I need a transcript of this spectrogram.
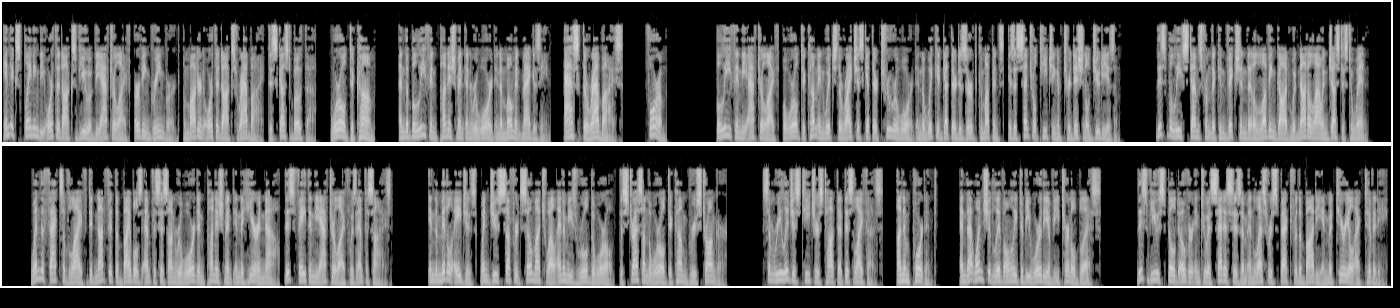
in explaining the Orthodox view of the afterlife, Irving Greenberg, a modern Orthodox rabbi, discussed both the «world to come» and the belief in punishment and reward in a Moment magazine. Ask the Rabbis forum. Belief in the afterlife, a world to come in which the righteous get their true reward and the wicked get their deserved comeuppance, is a central teaching of traditional Judaism. This belief stems from the conviction that a loving God would not allow injustice to win. When the facts of life did not fit the Bible's emphasis on reward and punishment in the here and now, this faith in the afterlife was emphasized. In the Middle Ages, when Jews suffered so much while enemies ruled the world, the stress on the world to come grew stronger. Some religious teachers taught that this life is unimportant, and that one should live only to be worthy of eternal bliss. This view spilled over into asceticism and less respect for the body and material activity.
